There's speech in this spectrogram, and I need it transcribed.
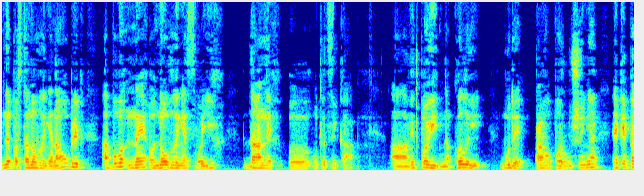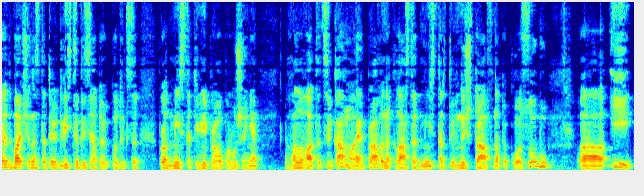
не постановлення на облік або не оновлення своїх даних е, у ТЦК. Відповідно, коли буде правопорушення, яке передбачено статтею 210 Кодексу про адміністративні правопорушення, голова ТЦК має право накласти адміністративний штраф на таку особу і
